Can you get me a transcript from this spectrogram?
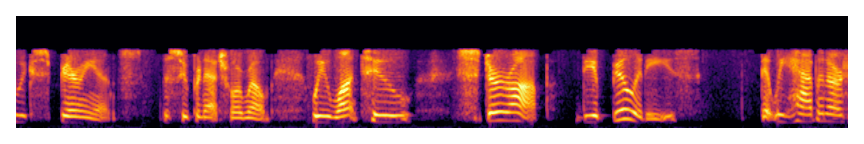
to experience the supernatural realm. We want to stir up the abilities that we have in our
